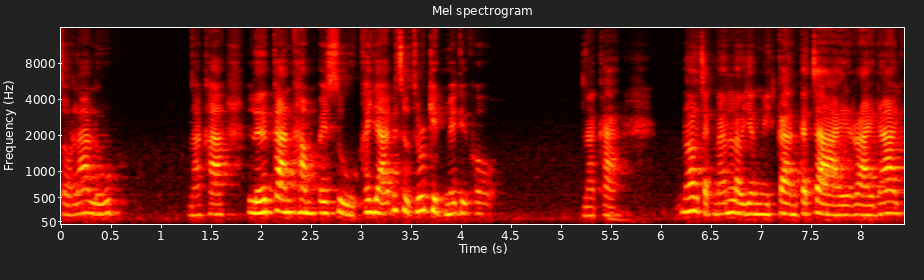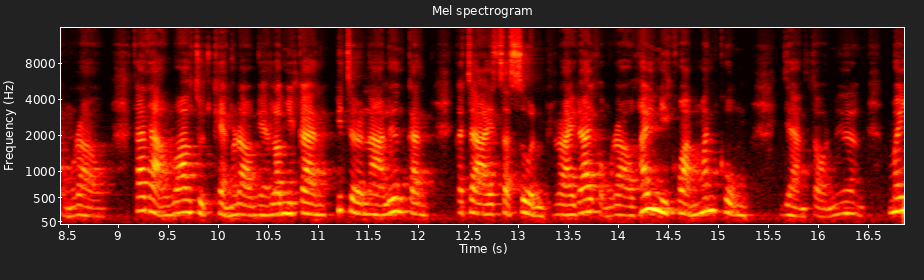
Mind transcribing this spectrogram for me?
solar loop นะคะหรือการทำไปสู่ขยายไปสู่ธุรกิจ medical นะคะนอกจากนั้นเรายังมีการกระจายรายได้ของเรา ถ้าถามว่าจุดแข็งเราเนี่ยเรามีการพิจารณาเรื่องการกระจายสัดส่วนรายได้ของเรา ให้มีความมั่นคงอย่างต่อเนื่อง ไม่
